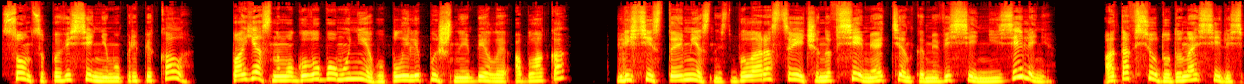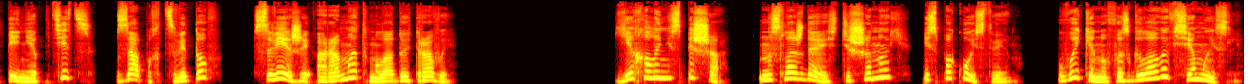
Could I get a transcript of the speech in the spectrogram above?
Солнце по-весеннему припекало, по ясному голубому небу плыли пышные белые облака, лесистая местность была расцвечена всеми оттенками весенней зелени, отовсюду доносились пение птиц, запах цветов, свежий аромат молодой травы. Ехала не спеша, наслаждаясь тишиной и спокойствием, выкинув из головы все мысли.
